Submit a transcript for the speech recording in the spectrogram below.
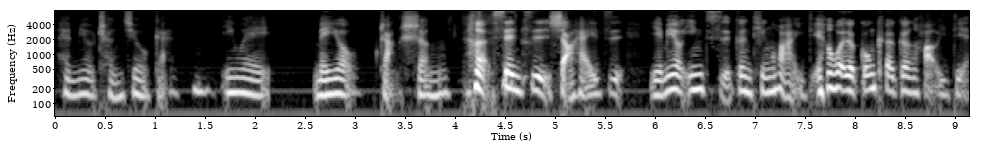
很没有成就感，因为没有掌声，甚至小孩子也没有因此更听话一点，或者功课更好一点。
